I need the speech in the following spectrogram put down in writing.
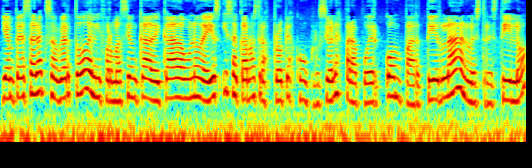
y empezar a absorber toda la información de cada uno de ellos y sacar nuestras propias conclusiones para poder compartirla a nuestro estilo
